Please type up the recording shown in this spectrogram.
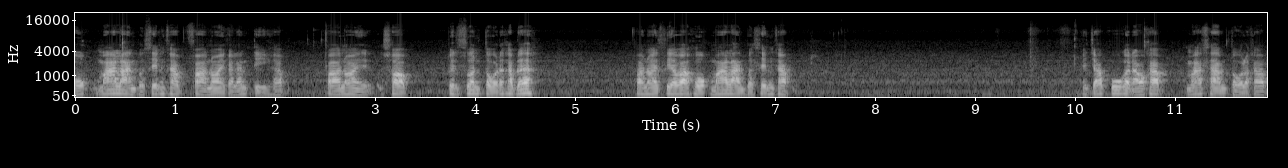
หกมาล้านเปอร์เซ็นต์ครับฟ้าน้อยการันตีครับฟ้าน้อยชอบเป็นส่วนโตวนะครับเด้อฟ้าน้อยเสียว่าหกมาล้านเปอร์เซ็นต์ครับให้จับคู่กันเอาครับ มาสามตัวแล้วครับ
